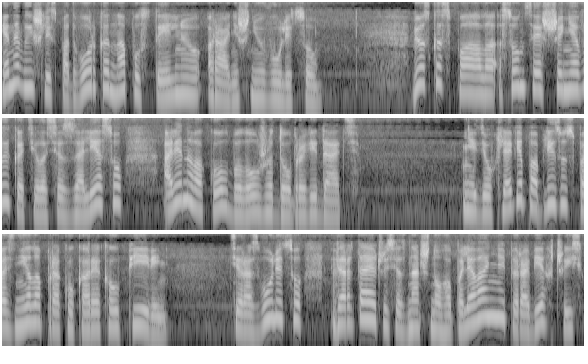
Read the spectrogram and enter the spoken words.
яны выйшлі з падворка на пустэльную ранішнюю вуліцу. Вёска спала, сонца яшчэ не выкацілася з-за лесу, але навакол было ўжо добра відаць. Недзе ў хляве паблізу спазнела пра кукарэкаў певень. Цераз вуліцу, вяртаючыся з начнога палявання, перабег чыйсь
